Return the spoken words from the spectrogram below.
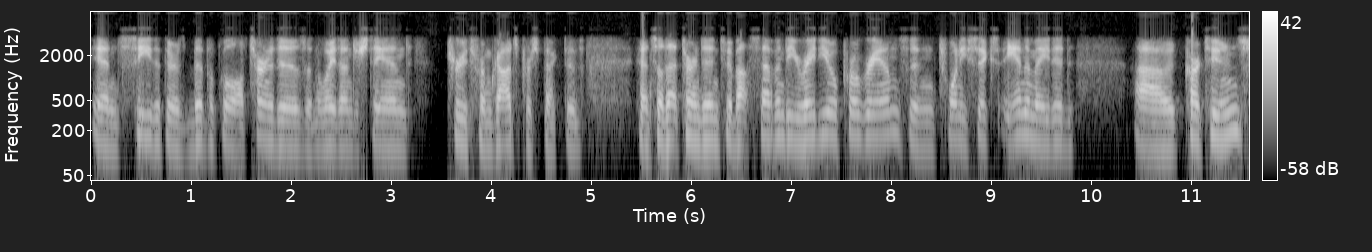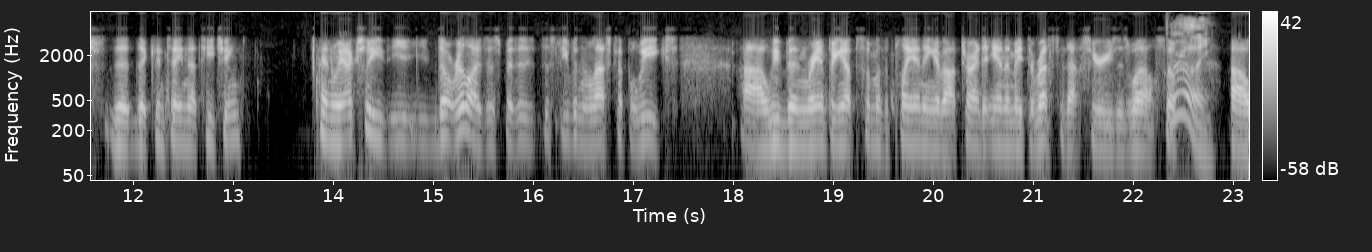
and see that there's biblical alternatives and a way to understand truth from God's perspective. And so that turned into about 70 radio programs and 26 animated uh, cartoons that, that contain that teaching. And we actually, you, don't realize this, but just even in the last couple of weeks, uh, we've been ramping up some of the planning about trying to animate the rest of that series as well. So, really, uh,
